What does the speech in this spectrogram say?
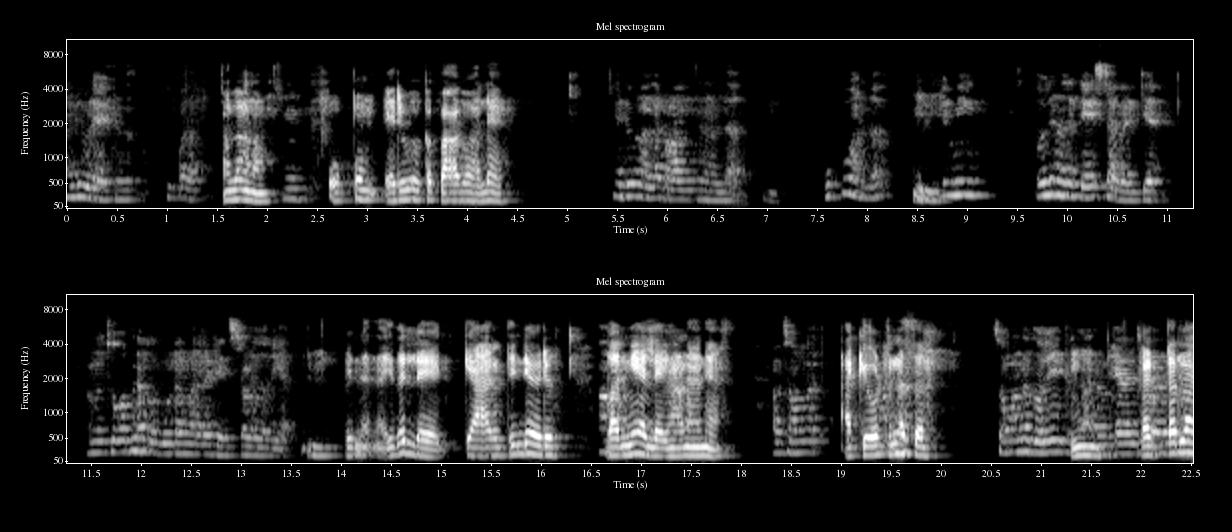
അടിപൊളിയായിട്ടുണ്ട്. അതാണോ? ഉപ്പും എരിവും ഒക്കെ പാകം അല്ലേ? എരിവ് നല്ല പാകത്തിനുണ്ട്. ഉപ്പുമുണ്ട്. പിന്നെ ഒരു നല്ല ടേസ്റ്റാ കഴിക്കാൻ. നമ്മൾ ചോറിനൊക്കെ കൂട്ടാൻ നല്ല ടേസ്റ്റുള്ള കറിയാണ് ഉം. പിന്നെ ഇതല്ലേ ക്യാരറ്റിന്റെ ഒരു ഭംഗിയല്ലേ കാണാന്? ആ ക്യൂട്ട്നെസ് പെട്ടെന്ന്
